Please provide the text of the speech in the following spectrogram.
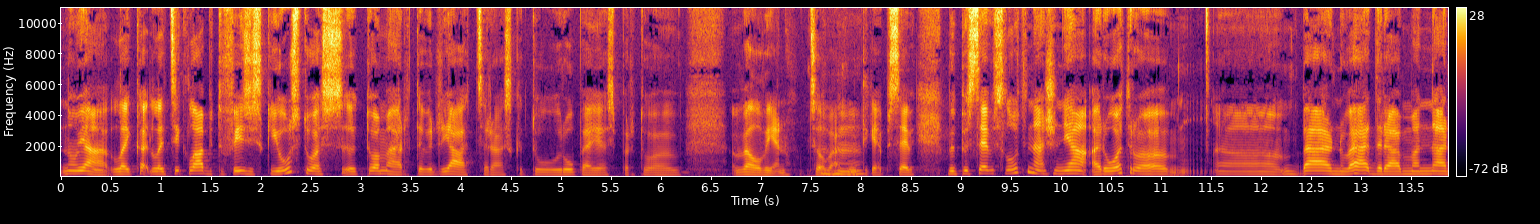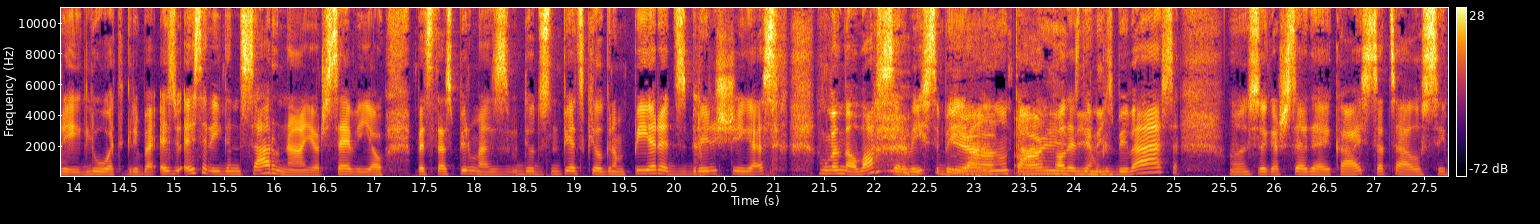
nu jā, lai, lai cik labi tu fiziski justos, tomēr tev ir jāatcerās, ka tu rūpējies par to vēl vienu cilvēku, mm -hmm. ne tikai par sevi. Bet par sevi sludināšanu, jā, ar otro uh, bērnu vēderā man arī ļoti gribēja. Es, es arī gan sarunāju ar sevi jau pēc tās pirmās 25 kg pieredzes brīnišķīgās. man vēl vasara visa bija, jā, jā nu, tā, Ai, paldies Dievam, kas bija vēsa. Un es vienkārši sēdēju kājas sacēlusi.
